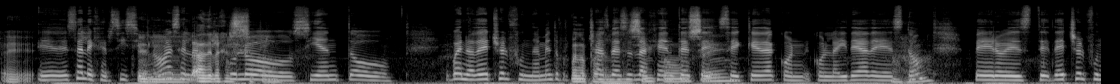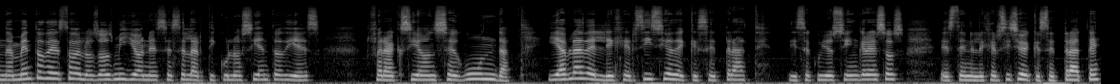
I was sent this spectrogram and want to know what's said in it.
Eh, eh, es el ejercicio, el, ¿no? Es el ah, artículo ciento... Bueno, de hecho el fundamento, porque bueno, muchas veces la gente se, se, queda con, con, la idea de esto, Ajá. pero este, de hecho el fundamento de esto de los 2 millones es el artículo 110, fracción segunda, y habla del ejercicio de que se trate dice cuyos ingresos este, en el ejercicio de que se trate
